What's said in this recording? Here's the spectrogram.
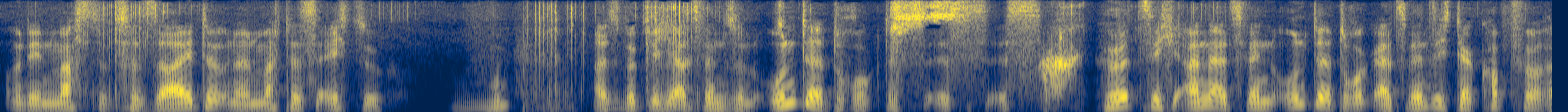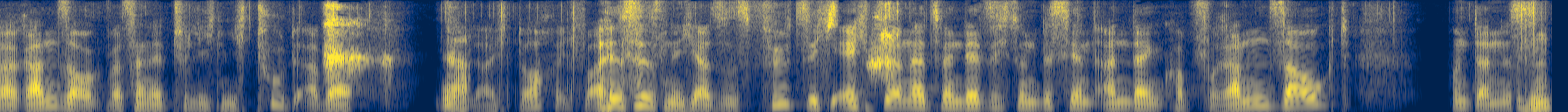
und den machst du zur Seite und dann macht das echt so also wirklich, als wenn so ein Unterdruck, das ist, es hört sich an, als wenn Unterdruck, als wenn sich der Kopfhörer ransaugt, was er natürlich nicht tut, aber Ja. Vielleicht doch, ich weiß es nicht. Also es fühlt sich echt so an, als wenn der sich so ein bisschen an deinen Kopf ransaugt und dann ist mhm.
